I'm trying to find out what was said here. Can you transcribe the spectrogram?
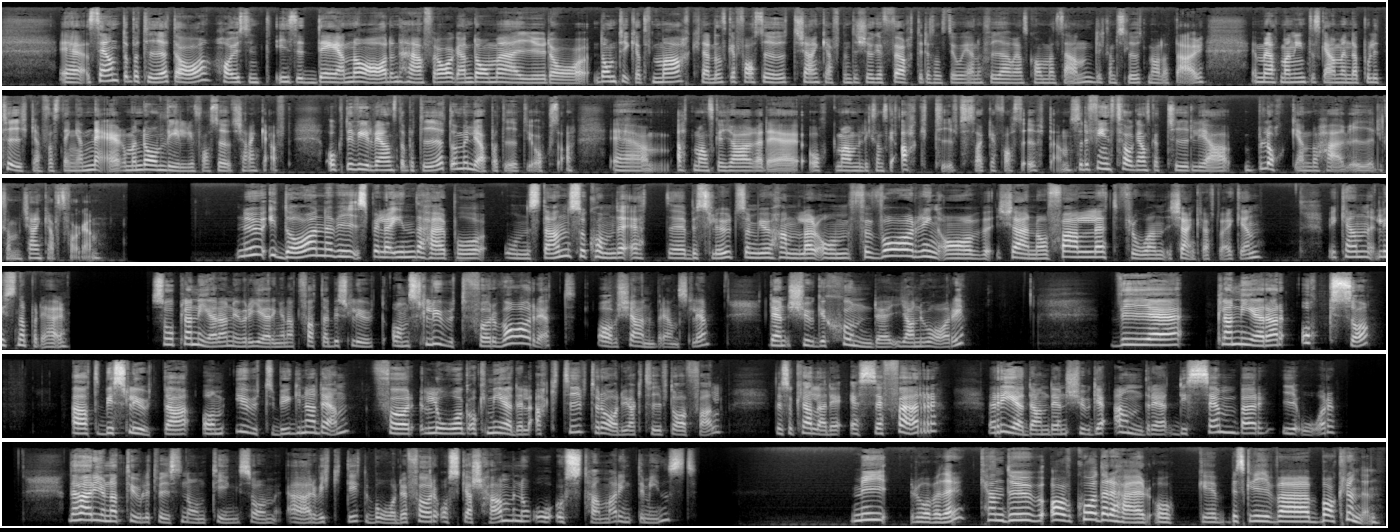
Eh, Centerpartiet ja, har ju sin, i sitt DNA den här frågan. De är ju då, de tycker att marknaden ska fasa ut kärnkraften till 2040, det som stod i energiöverenskommelsen, liksom slutmålet där. Men att man inte ska använda politiken för att stänga ner, men de vill ju fasa ut kärnkraft. Och det vill Vänsterpartiet och Miljöpartiet ju också. Eh, att man ska göra det och man liksom ska aktivt försöka fasa ut den. Så det finns två ganska tydliga block ändå här i liksom kärnkraftsfrågan. Nu idag när vi spelar in det här på onsdagen så kom det ett eh, beslut som ju handlar om förvaring av kärnavfallet från kärnkraftverken. Vi kan lyssna på det här. Så planerar nu regeringen att fatta beslut om slutförvaret av kärnbränsle den 27 januari. Vi eh, planerar också att besluta om utbyggnaden för låg och medelaktivt radioaktivt avfall, det så kallade SFR, redan den 22 december i år. Det här är ju naturligtvis någonting som är viktigt både för Oskarshamn och Östhammar inte minst. My Råvader, kan du avkoda det här och eh, beskriva bakgrunden?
